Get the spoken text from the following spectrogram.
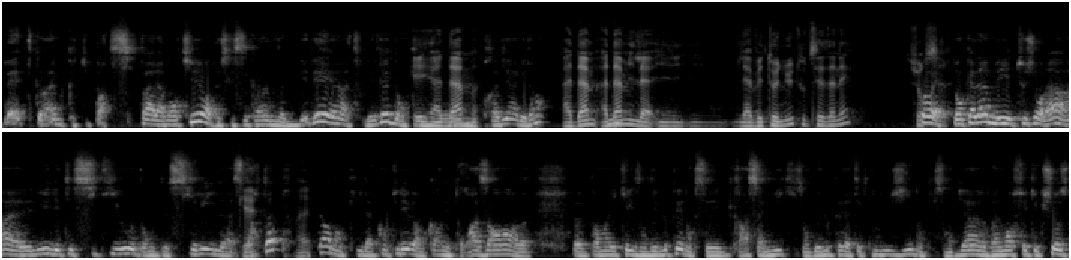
bête quand même que tu participes pas à l'aventure parce que c'est quand même notre bébé hein, tous les deux donc et Adam prévient évidemment Adam Adam il, a, il, avait tenu toutes ces années? Donc Adam est toujours là. Hein. Lui, il était CTO donc de Cyril la startup. Donc il a continué encore les trois ans euh, euh, pendant lesquels ils ont développé. Donc c'est grâce à lui qu'ils ont développé la technologie. Donc ils ont bien vraiment fait quelque chose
